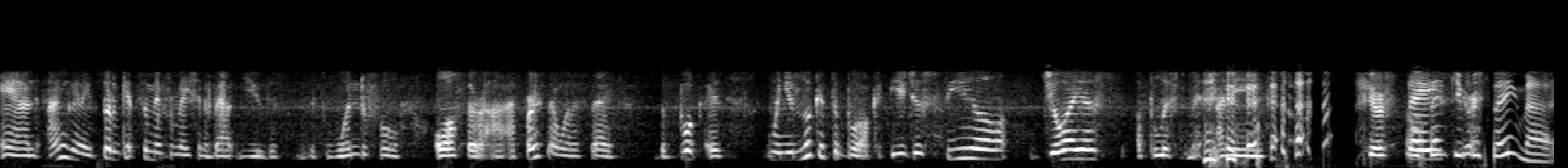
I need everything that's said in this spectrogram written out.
and I'm going to sort of get some information about you, this this wonderful author. Uh, first, I want to say the book is. When you look at the book, you just feel joyous upliftment. I mean, your face. Oh, thank you your, for saying that.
